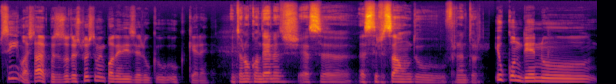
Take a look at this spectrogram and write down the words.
sim, lá está. Depois as outras pessoas também podem dizer o, que- o, o que querem. Então não condenas essa asserção do Fernando Torto. Eu condeno.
